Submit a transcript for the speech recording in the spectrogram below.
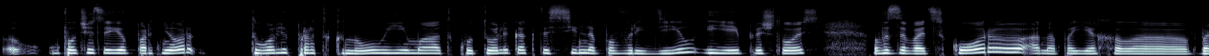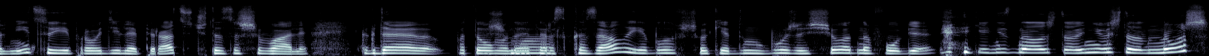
э, получается, ее партнер то ли проткнул ей матку, то ли как-то сильно повредил, и ей пришлось вызывать скорую. Она поехала в больницу, ей проводили операцию, что-то зашивали. Когда потом она это Кошмар. рассказала, я была в шоке. Я думаю, боже, еще одна фобия. Я не знала, что у нее что, нож?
